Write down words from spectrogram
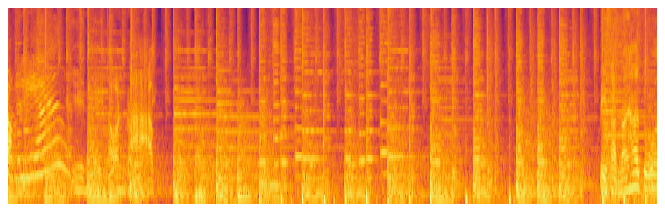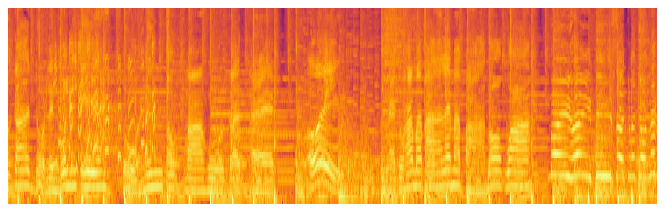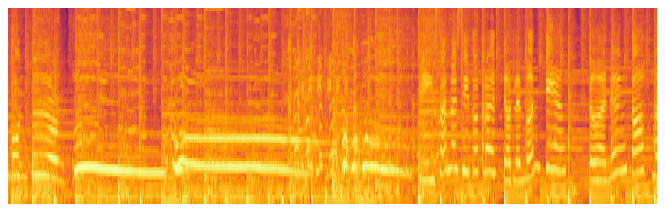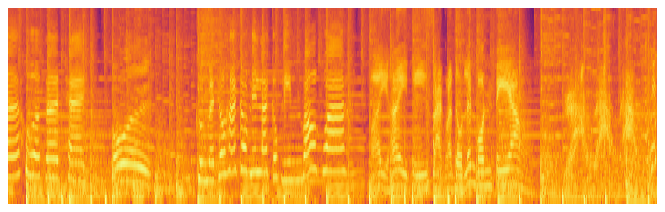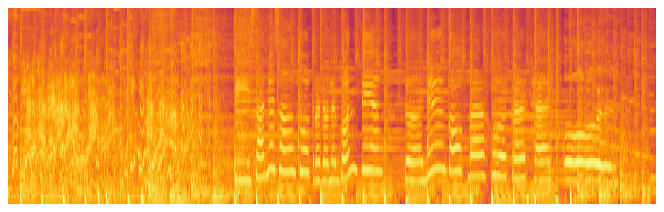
อกเลี้ยง ยินดีต้อนรับ ปีศาจน้อยห้าตัวกระโดดเล่นบนเตียง ตัวหนึ่งตกมาหัวกระแทก เอ้ย คุณแม่ตัวห้ามาป่าและมาป่าบอกว่า ไม่ให้ปีศาจกระโดดเล่นบนเตียง ปีศาจน้อยสี่ตัวกระโดดเล่นบนเตียง ตัวหนึ่งตกมาหัวกระแทก โอ้ย คุณแม่โทรหากบลินและกบลินบอกว่า ไม่ให้ปีศาจกระโดดเล่นบนเตียง ปีศาจน้อยสองตัวกระโดดเล่นบนเตียง ตัวหนึ่งตกมาหัวกระ แทกโอ้ย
